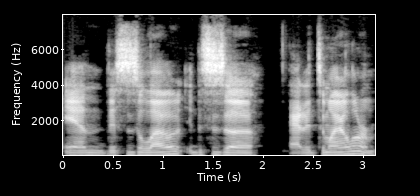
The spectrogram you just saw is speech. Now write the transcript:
and this is allowed. This is uh, added to my alarm.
